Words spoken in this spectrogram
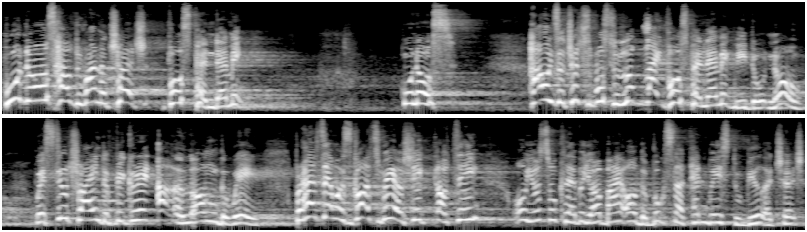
Who knows how to run a church post pandemic? Who knows? Is a church supposed to look like post pandemic? We don't know. We're still trying to figure it out along the way. Perhaps that was God's way of, saying, Oh, you're so clever. You all buy all the books now. 10 ways to build a church,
